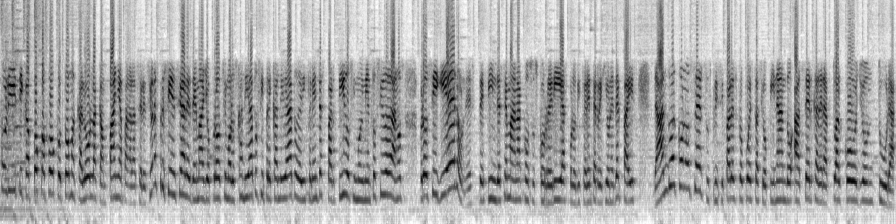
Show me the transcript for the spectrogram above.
Política poco a poco toma calor la campaña para las elecciones presidenciales de mayo próximo. Los candidatos y precandidatos de diferentes partidos y movimientos ciudadanos prosiguieron este fin de semana con sus correrías por las diferentes regiones del país, dando a conocer sus principales propuestas y opinando acerca de la actual coyuntura.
